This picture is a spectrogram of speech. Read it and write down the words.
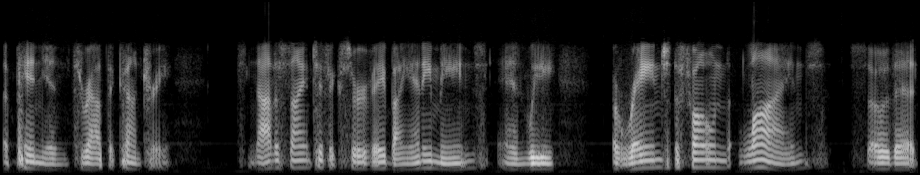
opinion throughout the country. It's not a scientific survey by any means, and we arrange the phone lines so that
